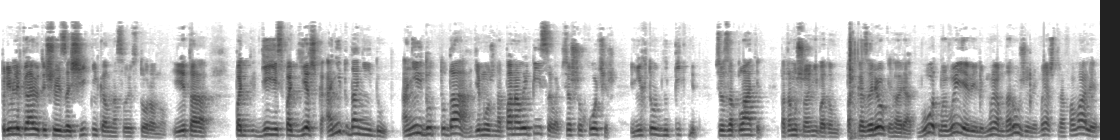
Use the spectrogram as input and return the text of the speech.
привлекают еще и защитников на свою сторону. И это, где есть поддержка, они туда не идут. Они идут туда, где можно понавыписывать все, что хочешь, и никто не пикнет, все заплатит. Потому что они потом под козырек и говорят, вот мы выявили, мы обнаружили, мы оштрафовали,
